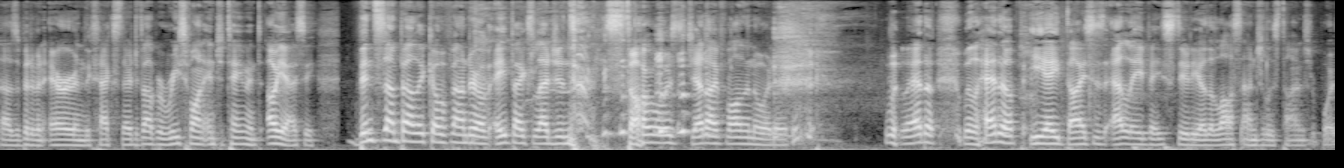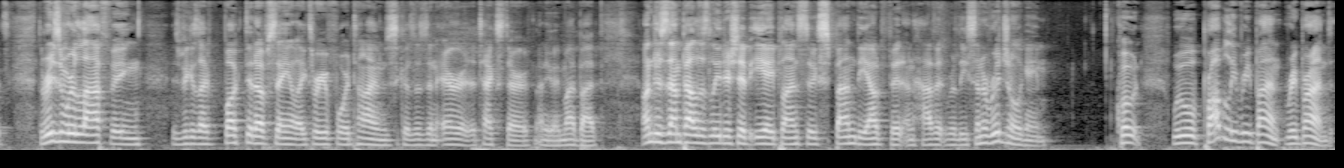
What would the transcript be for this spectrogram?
a bit of an error in the text there. Developer Respawn Entertainment. Oh yeah, I see. Vince Zampella, co-founder of Apex Legends, and Star Wars Jedi Fallen Order, will head up. Will head up EA Dice's LA-based studio. The Los Angeles Times reports. The reason we're laughing is because I fucked it up saying it like three or four times because there's an error, a text error. Anyway, my bad. Under Zampella's leadership, EA plans to expand the outfit and have it release an original game. Quote, we will probably rebrand, rebrand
